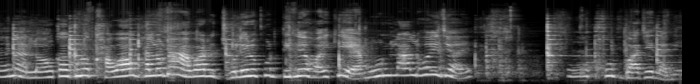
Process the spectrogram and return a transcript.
তাই না? লঙ্কাগুলো খাওয়াও ভালো না, আবার ঝোলের ওপর দিলে হয় কি এমন লাল হয়ে যায়? খুব বাজে লাগে।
